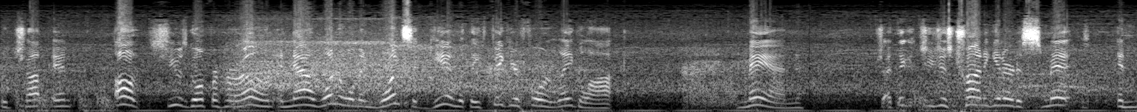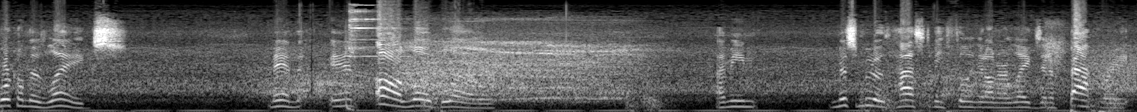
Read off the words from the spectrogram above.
we chop in. Oh, she was going for her own, and now Wonder Woman once again with a figure four leg lock. Man, I think she's just trying to get her to submit and work on those legs. Man, and oh, low blow. I mean, Miss Muto has to be feeling it on her legs and a back rake.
